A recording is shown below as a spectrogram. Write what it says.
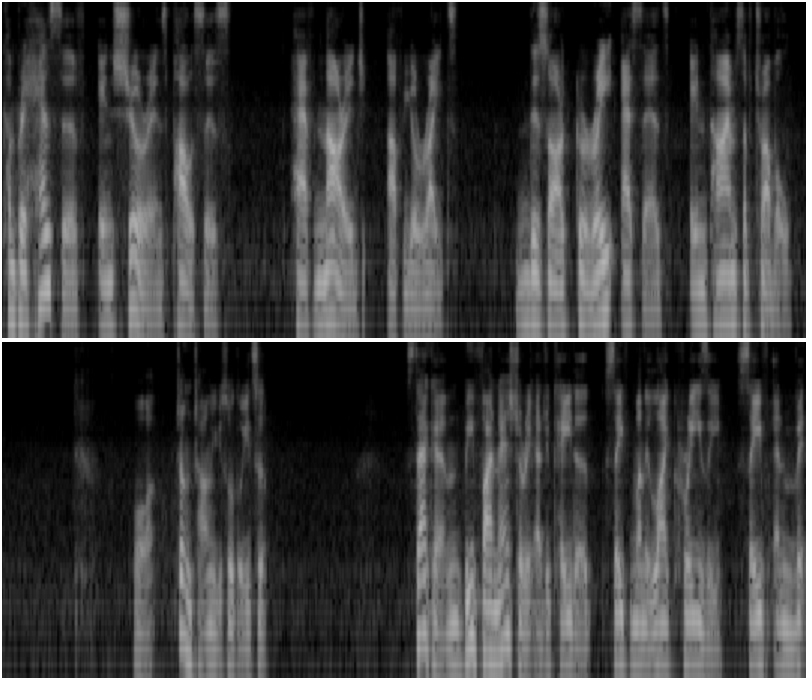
comprehensive insurance policies. Have knowledge of your rights. These are great assets in times of trouble. 我正常语速读一次。Second, be financially educated. Save money like crazy. Save and win.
